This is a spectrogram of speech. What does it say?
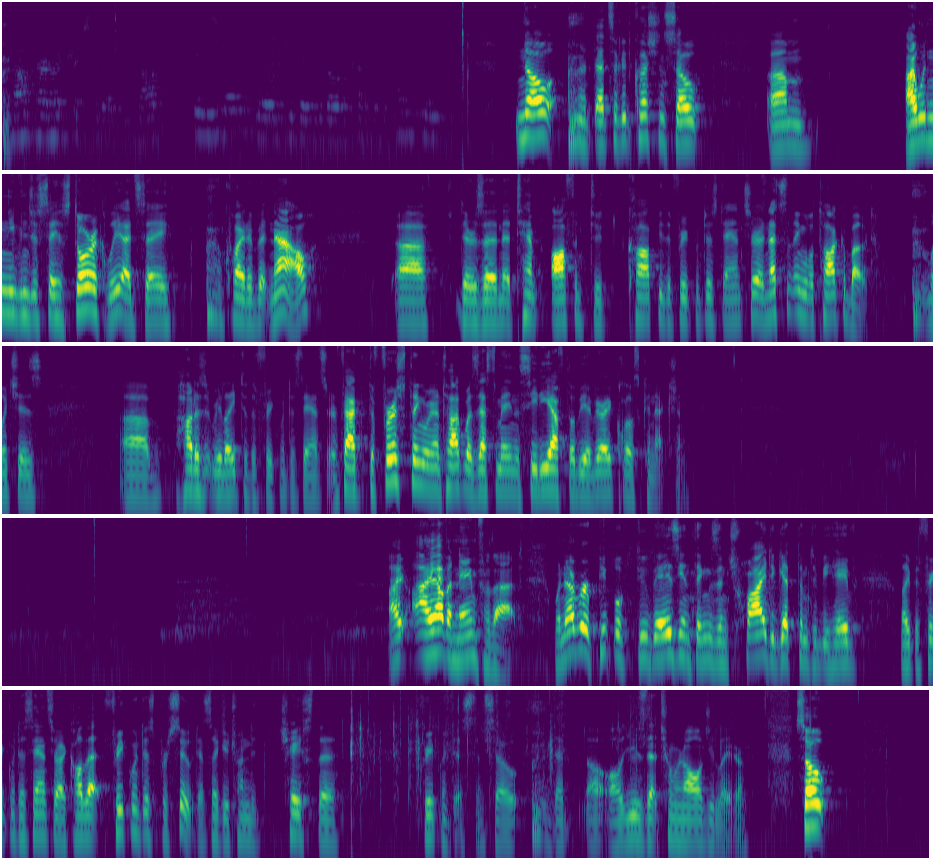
nonparametrics that are not Bayesian, or do they develop kind of independently? No, that's a good question. So um, I wouldn't even just say historically, I'd say quite a bit now. Uh, there's an attempt often to copy the frequentist answer, and that's something we'll talk about, which is um, how does it relate to the frequentist answer? In fact, the first thing we're going to talk about is estimating the CDF. There'll be a very close connection. I, I have a name for that. Whenever people do Bayesian things and try to get them to behave like the frequentist answer, I call that frequentist pursuit. It's like you're trying to chase the frequentist. And so that, I'll, I'll use that terminology later. So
